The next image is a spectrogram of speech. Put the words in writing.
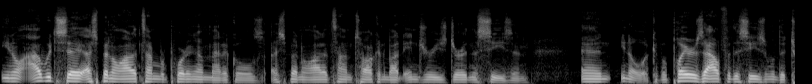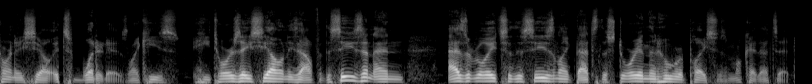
you know, I would say I spend a lot of time reporting on medicals. I spend a lot of time talking about injuries during the season. And you know, look, if a player's out for the season with a torn ACL, it's what it is. Like he's he tore his ACL and he's out for the season. And as it relates to the season, like that's the story. And then who replaces him? Okay, that's it.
